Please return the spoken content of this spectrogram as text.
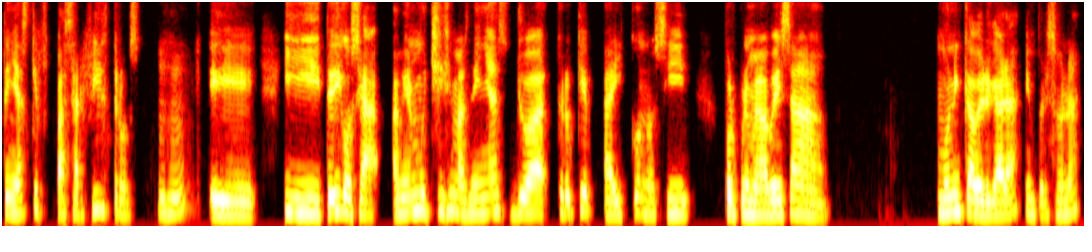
tenías que pasar filtros. Eh, y te digo, o sea, había muchísimas niñas. Yo creo que ahí conocí por primera vez a Mónica Vergara en persona,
